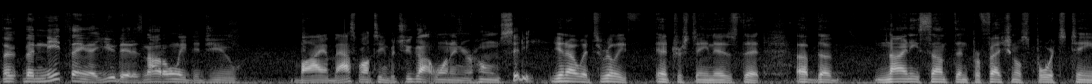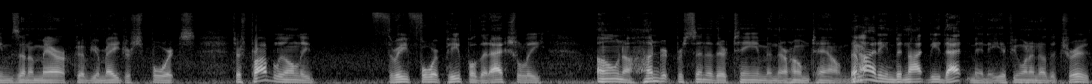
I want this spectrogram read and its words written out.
the, the neat thing that you did is not only did you buy a basketball team, but you got one in your home city. you know it's really interesting is that of the 90 something professional sports teams in America of your major sports, there's probably only three, four people that actually own 100% of their team in their hometown. There Yeah. might even not be that many if you want to know the truth.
